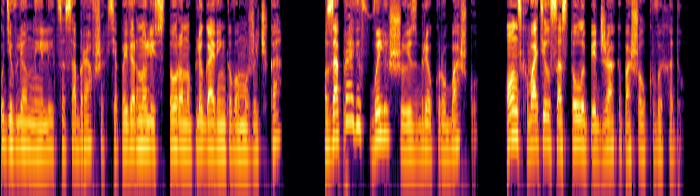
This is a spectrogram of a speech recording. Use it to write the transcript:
Удивленные лица собравшихся повернулись в сторону плюгавенького мужичка, заправив вылезшую из брюк рубашку, он схватил со стула пиджак и пошел к выходу.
